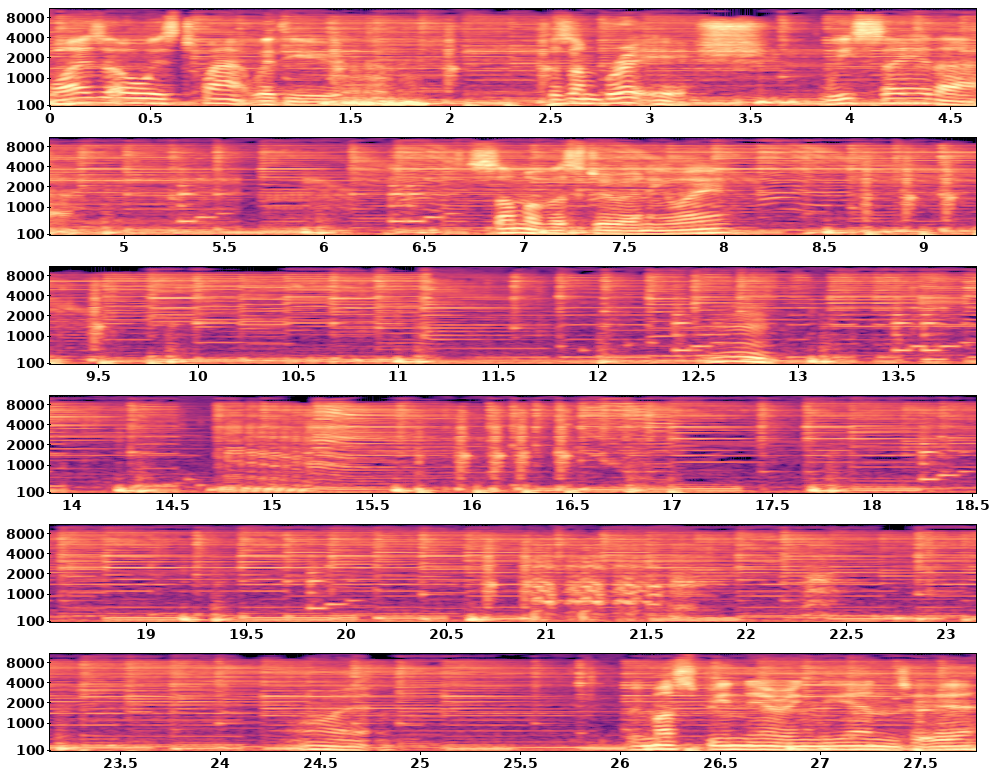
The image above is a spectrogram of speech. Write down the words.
Why is it always twat with you? Because I'm British. We say that. Some of us do anyway. Hmm. Must be nearing the end here.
